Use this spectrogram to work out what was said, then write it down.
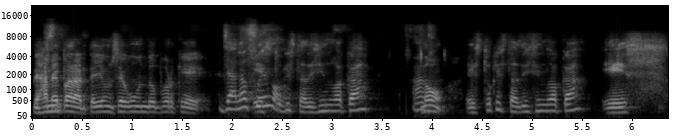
déjame pararte ahí un segundo porque... Ya no fuimos. Esto que estás diciendo acá, ah. no, esto que estás diciendo acá es...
